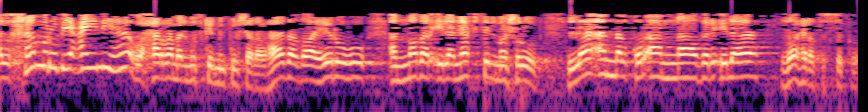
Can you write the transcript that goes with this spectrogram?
الخمر بعينها وحرم المسكر من كل شراب. هذا ظاهره النظر إلى نفس المشروب لا أن القرآن ناظر إلى ظاهرة السكر.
